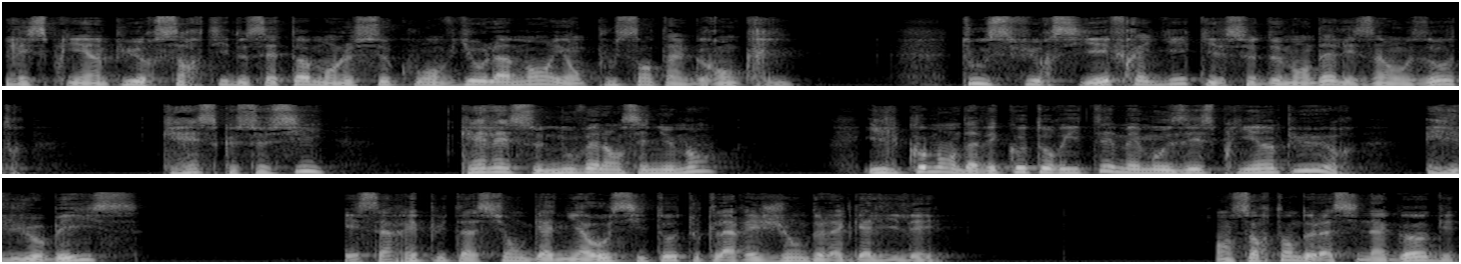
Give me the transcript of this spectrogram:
L'esprit impur sortit de cet homme en le secouant violemment et en poussant un grand cri. Tous furent si effrayés qu'ils se demandaient les uns aux autres Qu'est-ce que ceci? Quel est ce nouvel enseignement? Il commande avec autorité même aux esprits impurs, et ils lui obéissent. Et sa réputation gagna aussitôt toute la région de la Galilée. En sortant de la synagogue,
